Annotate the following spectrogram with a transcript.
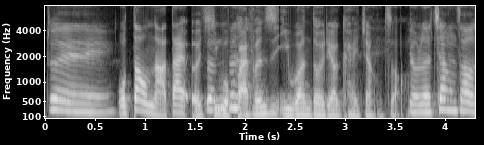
对，我到哪戴耳机，我百分之一万都一定要开降噪。有了降噪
